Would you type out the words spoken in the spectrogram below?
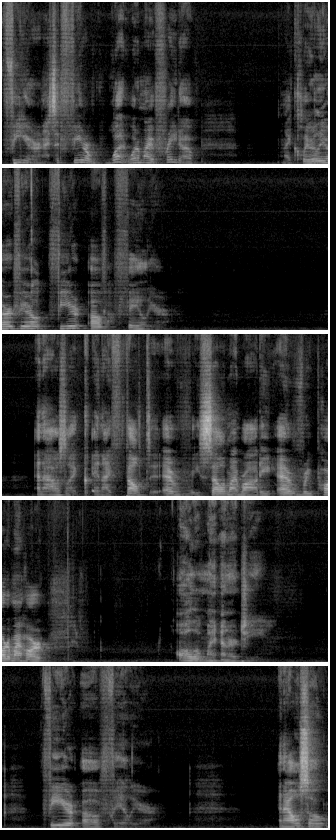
Fear. And I said, Fear of what? What am I afraid of? I clearly heard fear, fear of failure. And I was like, and I felt it every cell of my body, every part of my heart, all of my energy. Fear of failure. And I also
